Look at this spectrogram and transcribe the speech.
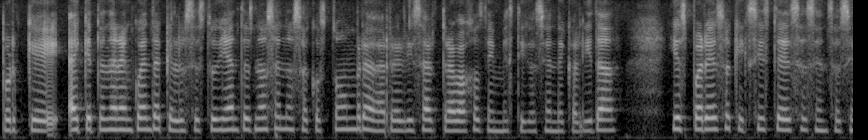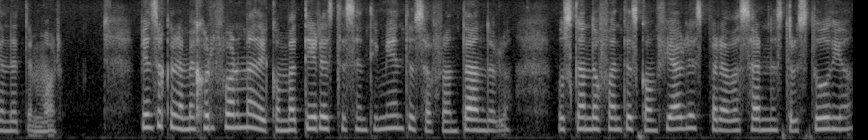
Porque hay que tener en cuenta que los estudiantes no se nos acostumbra a realizar trabajos de investigación de calidad y es por eso que existe esa sensación de temor. Pienso que la mejor forma de combatir este sentimiento es afrontándolo, buscando fuentes confiables para basar nuestro estudio,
